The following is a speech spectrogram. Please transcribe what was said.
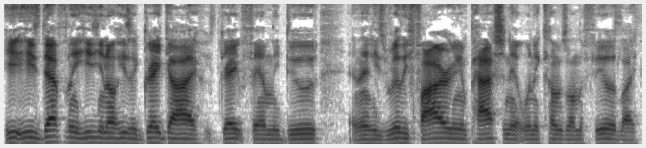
he, he's definitely he you know he's a great guy, he's great family dude, and then he's really fiery and passionate when it comes on the field. Like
